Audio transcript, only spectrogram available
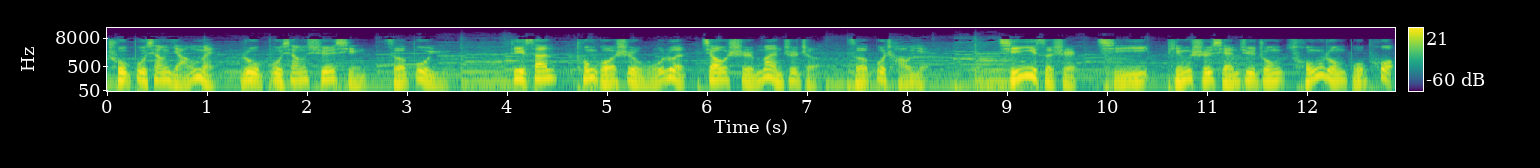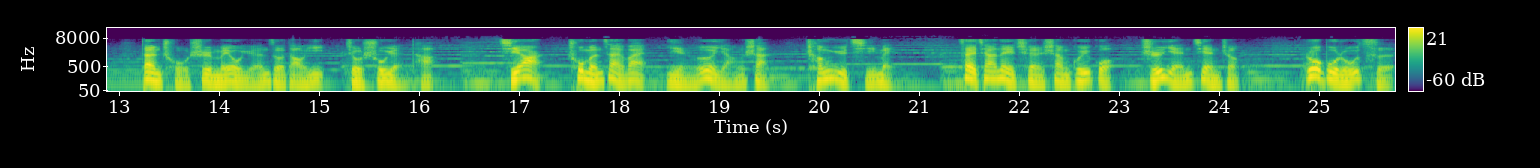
出不相扬美，入不相薛行，则不语；第三，通国事无论，交事慢之者，则不朝也。其意思是：其一，平时闲居中从容不迫，但处事没有原则道义，就疏远他；其二，出门在外，隐恶扬善，称誉其美；在家内劝善归过，直言见正。若不如此，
